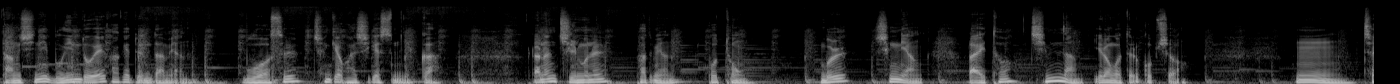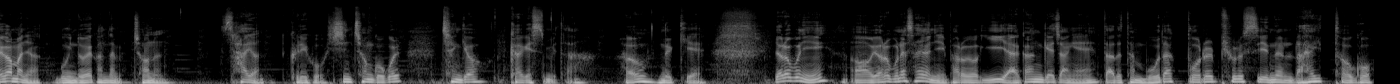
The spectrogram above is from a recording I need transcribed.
당신이 무인도에 가게 된다면 무엇을 챙겨 가시겠습니까? 라는 질문을 받으면 보통 물, 식량, 라이터, 침낭 이런 것들을 꼽죠. 음, 제가 만약 무인도에 간다면 저는 사연 그리고 신청곡을 챙겨 가겠습니다. 어우 느끼해. 여러분이 어, 여러분의 사연이 바로 이 야간 개장에 따뜻한 모닥불을 피울 수 있는 라이터고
